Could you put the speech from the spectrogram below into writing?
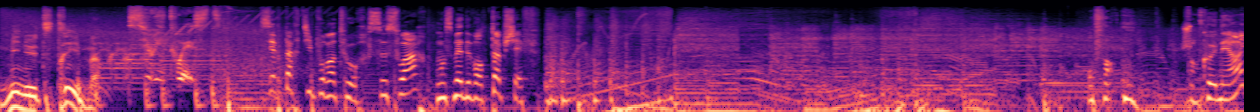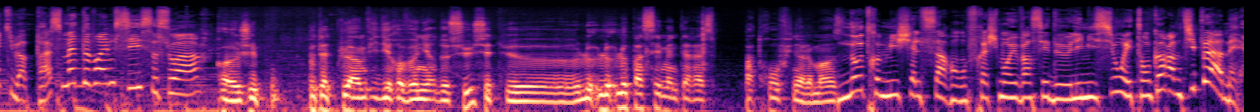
Minute Stream. sur It West. C'est reparti pour un tour. Ce soir, on se met devant Top Chef. Enfin. J'en connais un qui va pas se mettre devant MC ce soir. Euh, J'ai peut-être plus envie d'y revenir dessus. C'est euh, le, le- le passé m'intéresse pas trop finalement. Notre Michel Saran, fraîchement évincé de l'émission, est encore un petit peu amer.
